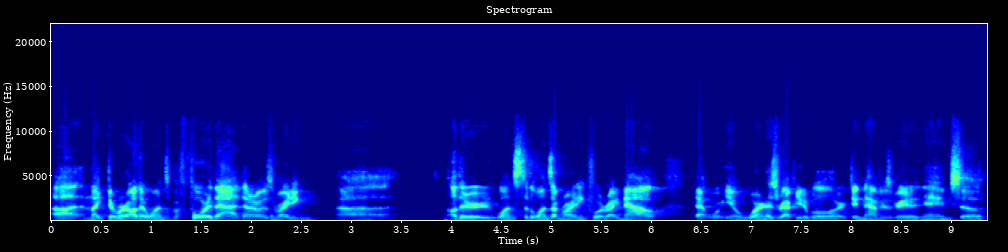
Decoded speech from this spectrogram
Uh, and like there were other ones before that that I was writing, uh, other ones to the ones I'm writing for right now that were you know weren't as reputable or didn't have as great a name. So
